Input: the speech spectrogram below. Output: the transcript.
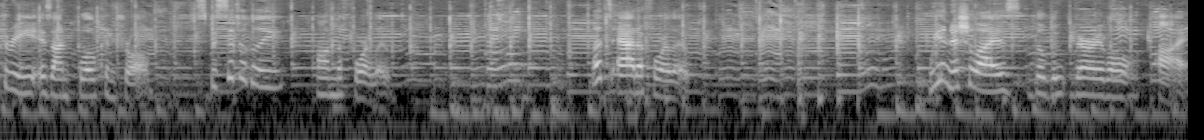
3 is on flow control, specifically on the for loop. Let's add a for loop. We initialize the loop variable i.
